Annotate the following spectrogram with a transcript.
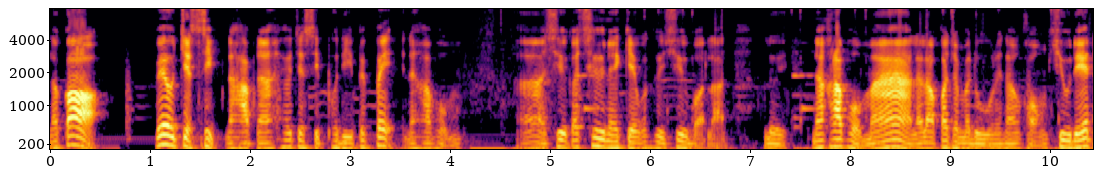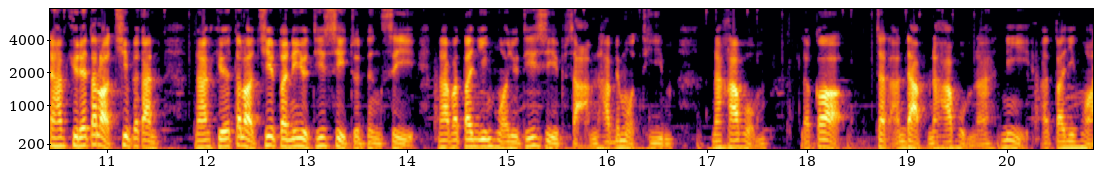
แล้วก็เวล 70 นะครับนะเวล 70 พอดีเป๊ะๆนะครับผมอ่าชื่อก็ชื่อในเกมก็คือชื่อบอดลัดเลยนะครับผมมาแล้วเราก็จะมาดูในทางของ Q d a t นะครับ Q d a t ตลอดชีพแล้วกันนะครับ Q d a t ตลอดชีพตอนนี้อยู่ที่ 4.14 นะครับอัตรายิงหัวอยู่ที่ 43 นะครับในหมดทีมนะครับผมแล้วก็ จัดอันดับนะครับผมนะ นี่อัตรายิงหัว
